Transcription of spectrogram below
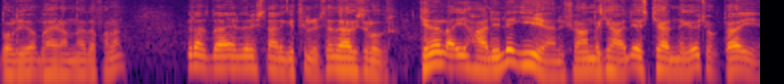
doluyor bayramlarda falan. Biraz daha elverişli hale getirilirse daha güzel olur. Genel haliyle iyi yani. Şu andaki hali eski haline göre çok daha iyi.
